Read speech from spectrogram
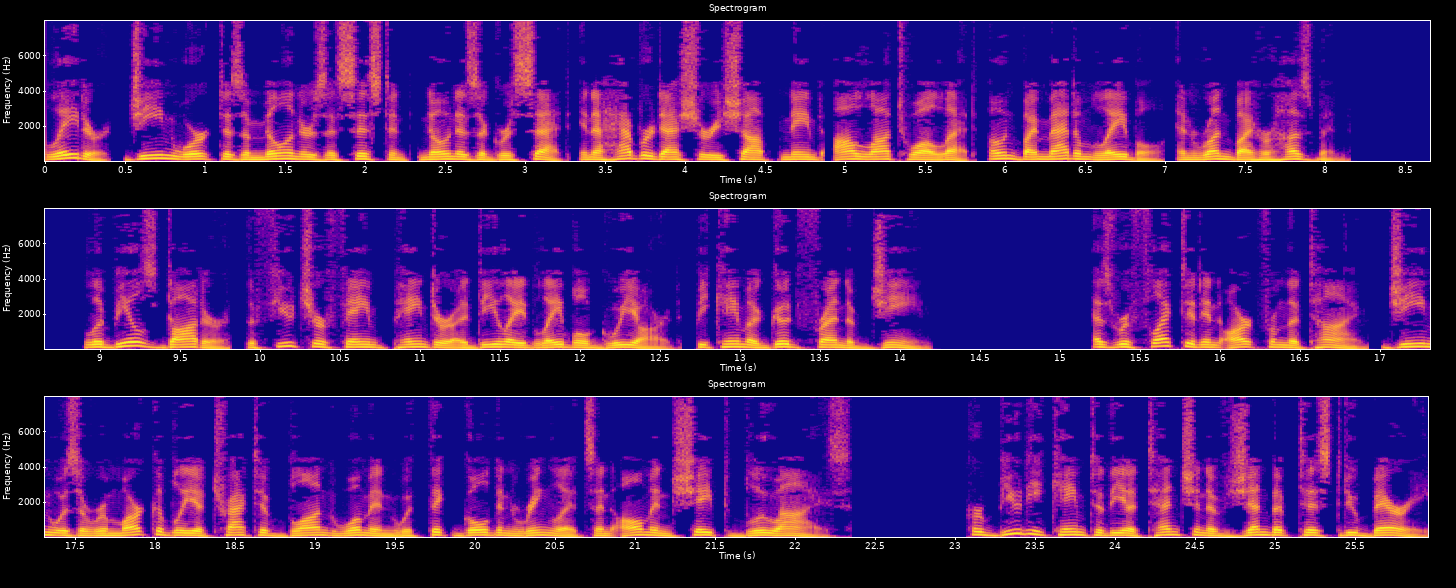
Later, Jean worked as a milliner's assistant known as a grisette in a haberdashery shop named A la Toilette, owned by Madame Labille, and run by her husband. Labille's daughter, the future famed painter Adélaïde Labille-Guiard, became a good friend of Jean. As reflected in art from the time, Jean was a remarkably attractive blonde woman with thick golden ringlets and almond-shaped blue eyes. Her beauty came to the attention of Jean-Baptiste du Barry,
